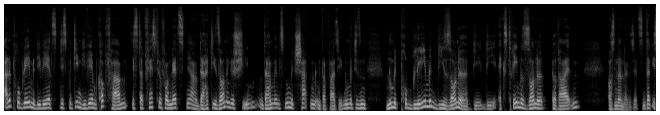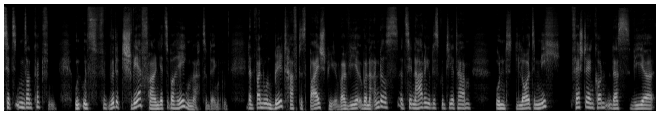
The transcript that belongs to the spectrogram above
alle Probleme, die wir jetzt diskutieren, die wir im Kopf haben, ist das Festival vom letzten Jahr. Und da hat die Sonne geschienen und da haben wir uns nur mit Schatten und was weiß ich, nur mit diesen, nur mit Problemen die Sonne, die, die extreme Sonne bereiten, auseinandergesetzt. Und das ist jetzt in unseren Köpfen. Und uns würde es schwerfallen, jetzt über Regen nachzudenken. Das war nur ein bildhaftes Beispiel, weil wir über ein anderes äh, Szenario diskutiert haben und die Leute nicht feststellen konnten, dass wir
